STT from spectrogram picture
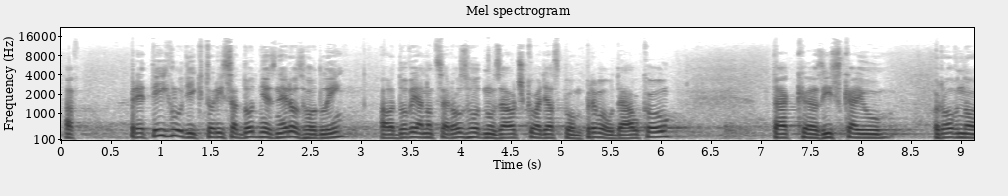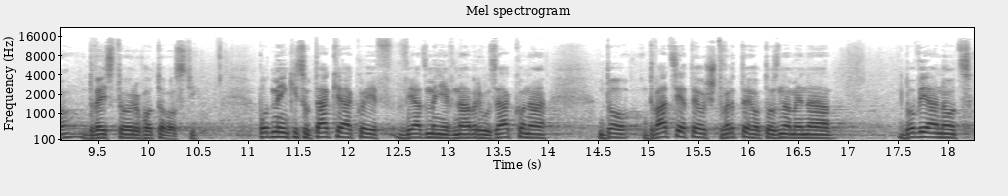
A pre tých ľudí, ktorí sa dodnes nerozhodli, ale do Vianoc sa rozhodnú zaočkovať aspoň prvou dávkou, tak získajú rovno 200 eur v hotovosti. Podmienky sú také, ako je viac menej v návrhu zákona. Do 24. to znamená do Vianoc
